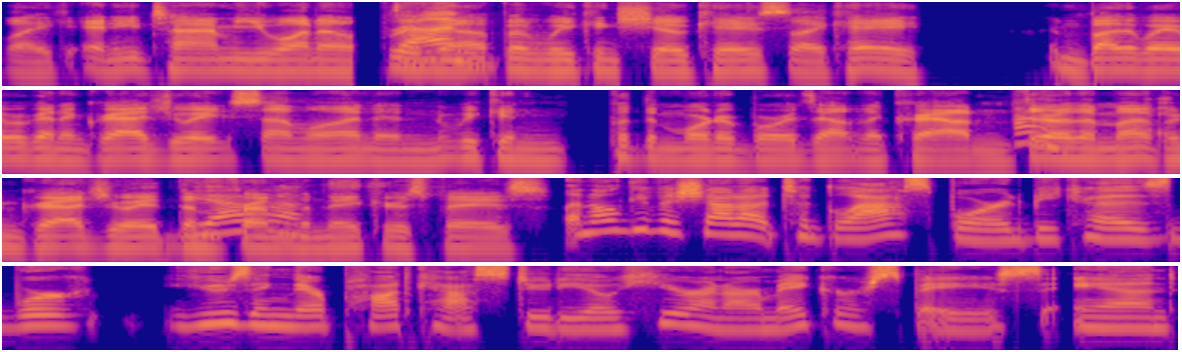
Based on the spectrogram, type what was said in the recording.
Like anytime you want to bring Done. up and we can showcase, like, hey, and by the way, we're going to graduate someone and we can put the mortar boards out in the crowd and oh, throw Oh, them up eh, and graduate them from the makerspace. And I'll give a shout out to Glassboard because we're using their podcast studio here in our makerspace. And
